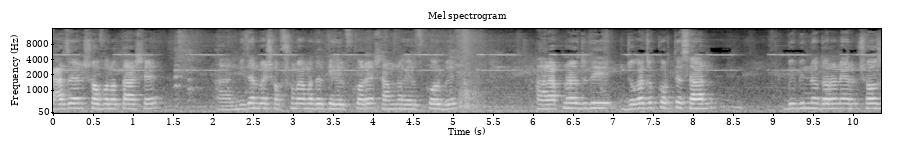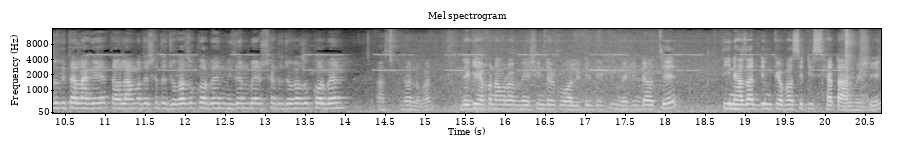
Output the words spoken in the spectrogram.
কাজের সফলতা আসে। আর মিজান ভাই সবসময় আমাদেরকে হেল্প করে, সামনে হেল্প করবে। আর আপনারা যদি যোগাযোগ করতে চান, বিভিন্ন ধরনের সহযোগিতা লাগে, তাহলে আমাদের সাথে যোগাযোগ করবেন, মিজান ভাইয়ের সাথে যোগাযোগ করবেন। আচ্ছা ধন্যবাদ। দেখি এখন আমরা মেশিনটার কোয়ালিটি দেখি। মেশিনটা হচ্ছে তিন হাজার ডিম ক্যাপাসিটি স্যাটার মেশিন।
